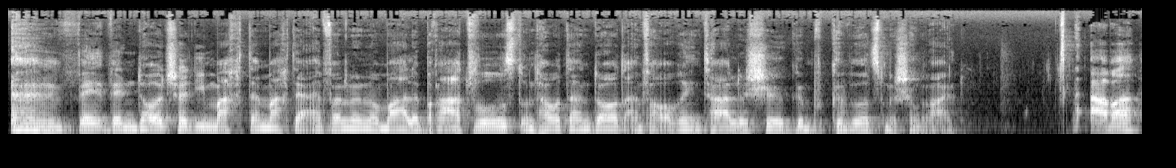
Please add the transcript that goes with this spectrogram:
wenn wenn ein Deutscher die macht, dann macht er einfach eine normale Bratwurst und haut dann dort einfach orientalische Ge Gewürzmischung rein. Aber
